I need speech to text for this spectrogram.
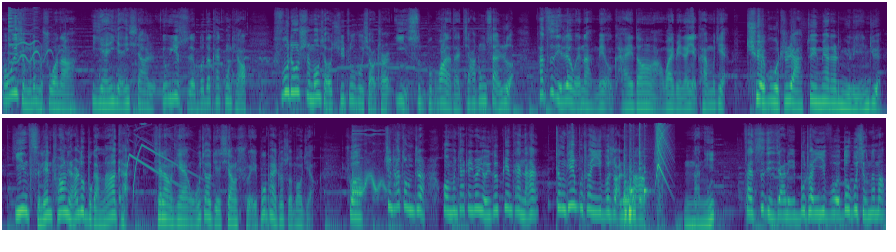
我为什么这么说呢？炎炎夏日，由于舍不得开空调，福州市某小区住户小陈一丝不挂的在家中散热。他自己认为呢，没有开灯啊，外边人也看不见，却不知呀，对面的女邻居因此连窗帘都不敢拉开。前两天，吴小姐向水部派出所报警，说：“警察同志，我们家这边有一个变态男，整天不穿衣服耍流氓。”那你？在自己家里不穿衣服都不行的吗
